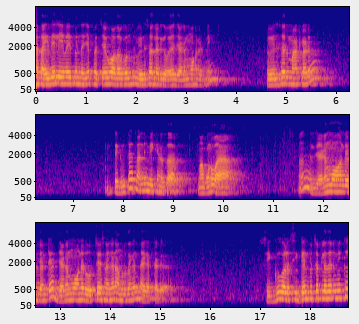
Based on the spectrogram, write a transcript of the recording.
గత ఐదేళ్ళు ఏమైపోయింది అయ్యా ప్రత్యేక హోదా గురించి నువ్వు ఎన్నిసార్లు అడిగావయ్యా జగన్మోహన్ రెడ్డిని? నువ్వు ఎన్నిసార్లు మాట్లాడావు? తెలివితేటలు అన్నీ మీకేనా సార్? మాకుండవా? జగన్మోహన్ రెడ్డి అంటే జగన్మోహన్ రెడ్డి వచ్చేసినా కానీ అమృతం కానీ తగ్గెత్తాడు సిగ్గు వాళ్ళు సిగ్గు అనిపించట్లేదని మీకు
